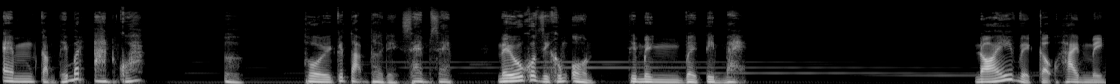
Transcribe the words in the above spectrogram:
Em cảm thấy bất an quá. Ừ, thôi cứ tạm thời để xem xem. Nếu có gì không ổn thì mình về tìm mẹ. Nói về cậu Hai Minh.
